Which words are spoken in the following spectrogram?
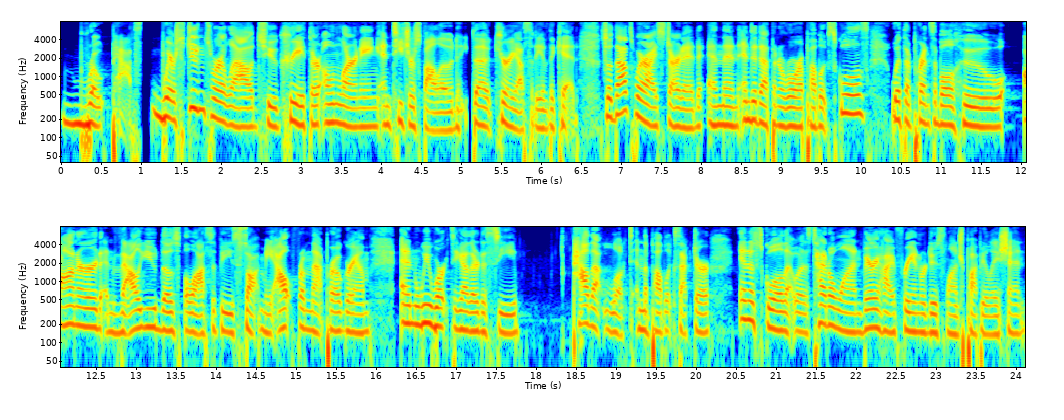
rote paths where students were allowed to create their own learning and teachers followed the curiosity of the kid. So that's where I started and then ended up in Aurora Public Schools with a principal who honored and valued those philosophies, sought me out from that program, and we worked together to see how that looked in the public sector in a school that was Title One, very high free and reduced lunch population.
